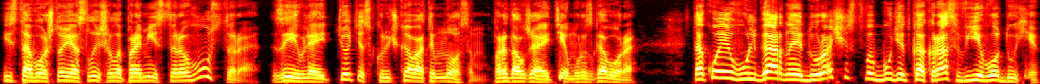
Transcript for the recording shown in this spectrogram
«Из того, что я слышала про мистера Вустера», — заявляет тетя с крючковатым носом, продолжая тему разговора, «такое вульгарное дурачество будет как раз в его духе.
